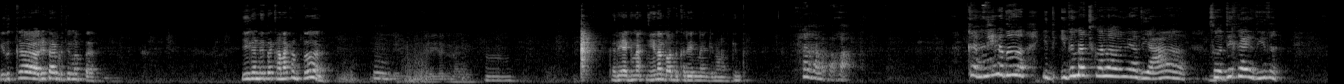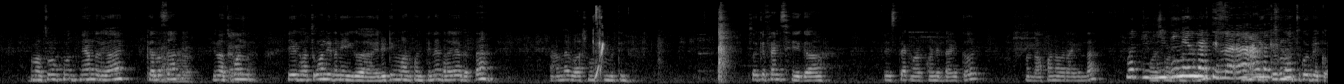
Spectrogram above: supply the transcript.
ಇದಕ್ಕ ಬಿಡ್ತೀನಿ ಮತ್ತೆ. ಈಗ ನಿಂತ ಕನಕಂತು ಹ್ಮ್. ಕರಿಯಾಗ್ನ. ನೀನ ದೊಡ್ಡ ಕರಿಯಾಗ್ನಾಗಿ ನೋಡಕ್ಕಿಂತ ಕಣ್ಣಿಗದು ಇದು ಇದನ್ನ ಮಮ್ಮಿ, ಅದು ಯಾ ಸೌತೆಕಾಯಿ ಇದು. ಹಚ್ಕೊಂಡು ಕುಂತೀನಿ ಅಂದ್ರೆ ಈಗ ಕೆಲಸ? ಈಗ ಹಚ್ಕೊಂಡು ಈಗ ಹಚ್ಕೊಂಡು ಇದನ್ನ ಈಗ ಎಡಿಟಿಂಗ್ ಮಾಡ್ಕೊತೀನಿ ಡ್ರೈ ಆಗುತ್ತಾ? ಆಮೇಲೆ ವಾಶ್ ಮಾಡ್ಕೊಂಡ್ಬಿಡ್ತೀನಿ ಸೊ ಓಕೆ ಫ್ರೆಂಡ್ಸ್ ಈಗ ಫೇಸ್ ಪ್ಯಾಕ್ ಮಾಡ್ಕೊಂಡಿದ್ದಾಯ್ತು. ಒಂದು ಹಾಫ್ ಆನ್ ಅವರ್ ಆಗಿಂದ. ಮತ್ತೆ ಇದನ್ನ ಏನ್ ಮಾಡ್ತೀನಿ ನಾನು ಕಿವಿನ ಹಚ್ಕೋಬೇಕು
